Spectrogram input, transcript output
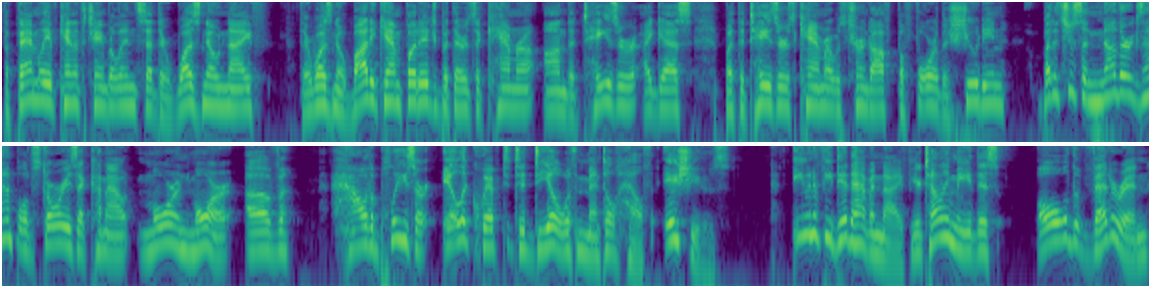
The family of Kenneth Chamberlain said there was no knife. There was no body cam footage, but there's a camera on the taser, I guess. But the taser's camera was turned off before the shooting. But it's just another example of stories that come out more and more of how the police are ill equipped to deal with mental health issues. Even if he did have a knife, you're telling me this old veteran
